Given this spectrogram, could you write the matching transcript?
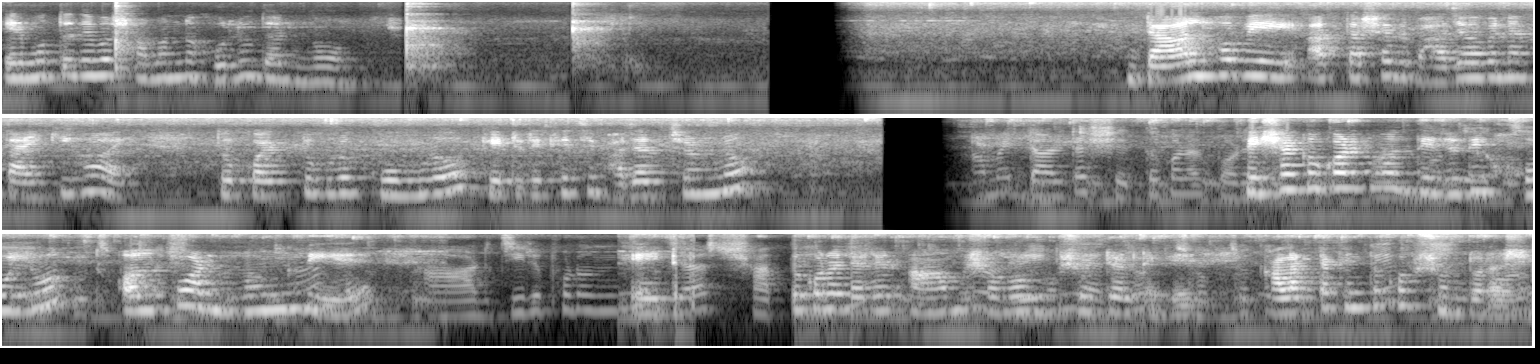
এর মধ্যে দেবো সামান্য হলুদ আর নুন। ডাল হবে আর তার সাথে ভাজা হবে না তাই কি হয়? তো কয়েক টুকরো কুমড়ো কেটে রেখেছি ভাজার জন্য। আমের ডালটা সেদ্ধ করার পরে প্রেশার কুকারের মধ্যে যদি হলুদ অল্প আর নুন দিয়ে আর জিরে ফোড়ন দিয়ে এই জাস্ট সাত সেদ্ধ আম সহ মুসুর ডালটাকে কালারটা কিন্তু খুব সুন্দর আসে।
